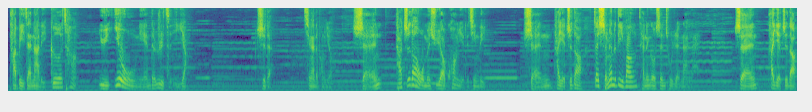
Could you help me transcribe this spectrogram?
他必在那里歌唱，与幼年的日子一样。是的，亲爱的朋友，神他知道我们需要旷野的经历，神他也知道在什么样的地方才能够生出忍耐来，神他也知道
